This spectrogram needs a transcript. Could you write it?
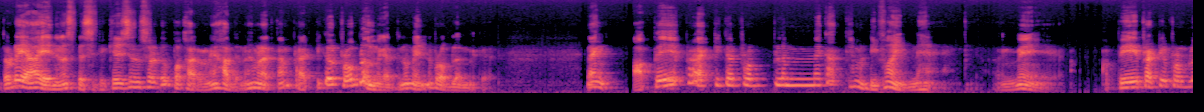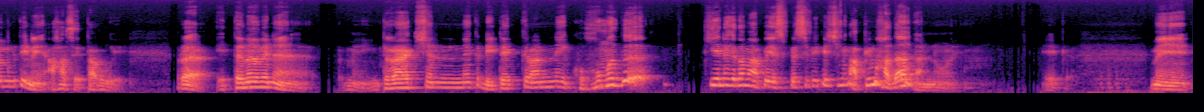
තොට යා ඒන ස්පෙසිෆිකේෂන් සට උපකරණය හදන නැතම් ප්‍රක්ටිකල් ප්‍රබ්ලම් එකතින මෙන්න ප්‍රබ්ලම් එක. දැන් අපේ ප්‍රක්ටිකල් ප්‍රබ්ලම් එකක් හෙම ඩිෆයින් නැහැ. මේ අපේ ප්‍රක්ටිකල් ප්‍රබ්ලම් තිනේ අහසේ තරුවේ. එතන වෙන ඉන්ටරක්ෂන් එක ඩිටෙක් කරන්නේ කොහොමද කියන එක තම අපේ ස්පෙසිෆිකේෂන් අපිම හදා ගන්න ඕනේ. ඒක. මේ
